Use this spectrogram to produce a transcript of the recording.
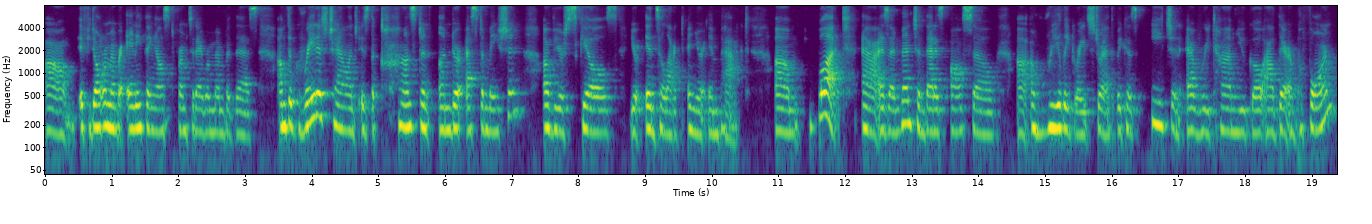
um, if you don't remember anything else from today, remember this. Um, the greatest challenge is the constant underestimation of your skills, your intellect, and your impact. Um, but uh, as I mentioned, that is also uh, a really great strength because each and every time you go out there and perform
